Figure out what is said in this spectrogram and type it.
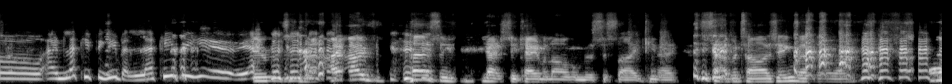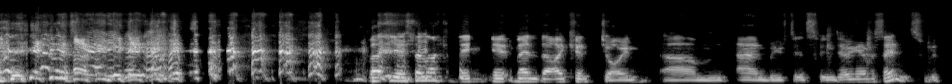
Oh, and lucky for you, but lucky for you. I, I've personally he actually came along and was just like, you know, sabotaging. But, they were- but yeah, so luckily it meant that I could join, um, and we've just been doing ever since with,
